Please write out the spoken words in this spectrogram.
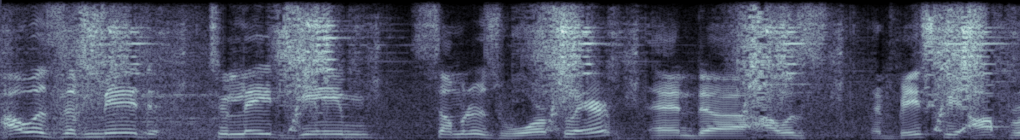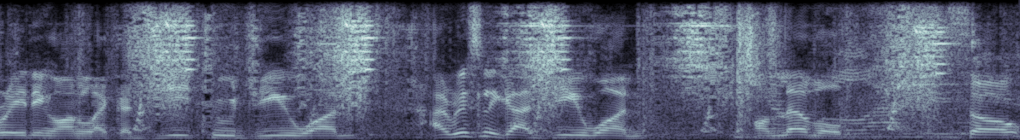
I was a mid to late game Summoner's War player, and uh, I was basically operating on like a G2, G1. I recently got G1 on level, so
